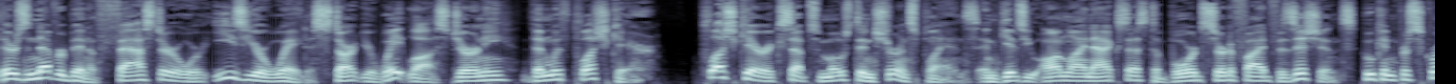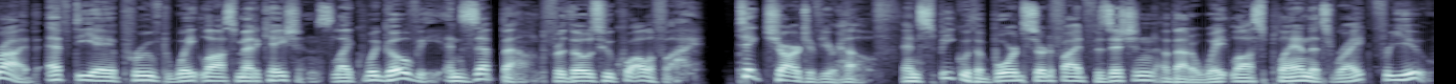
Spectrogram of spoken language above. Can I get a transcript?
There's never been a faster or easier way to start your weight loss journey than with PlushCare. PlushCare accepts most insurance plans and gives you online access to board-certified physicians who can prescribe FDA-approved weight loss medications like Wegovy and Zepbound for those who qualify. Take charge of your health and speak with a board-certified physician about a weight loss plan that's right for you.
